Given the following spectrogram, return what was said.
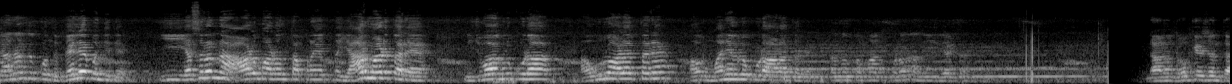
ಜನಾಂಗಕ್ಕೊಂದು ಬೆಲೆ ಬಂದಿದೆ. ಈ ಹೆಸರನ್ನು ಹಾಳು ಮಾಡುವಂಥ ಪ್ರಯತ್ನ ಯಾರು ಮಾಡ್ತಾರೆ? ನಿಜವಾಗ್ಲೂ ಕೂಡ ಅವರು ಹಾಳಾಗ್ತಾರೆ, ಅವ್ರ ಮನೆಯವರು ಕೂಡ ಹಾಳಾಗ್ತಾರೆ ಅನ್ನೋಂಥ ಮಾತು ಕೂಡ ನಾನು ಈಗ ಹೇಳ್ತೇನೆ ನಾನು ಲೋಕೇಶ್ ಅಂತ.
